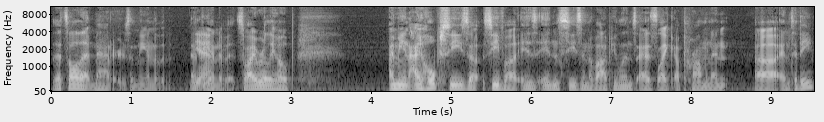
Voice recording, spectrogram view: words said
that's all that matters in the end of it. At Yeah. the end of it, so I really hope. I mean, I hope Siva, Siva is in Season of Opulence as like a prominent uh, entity,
